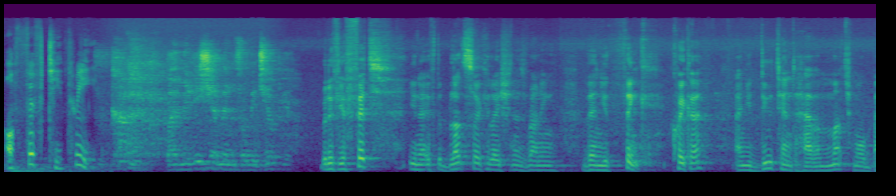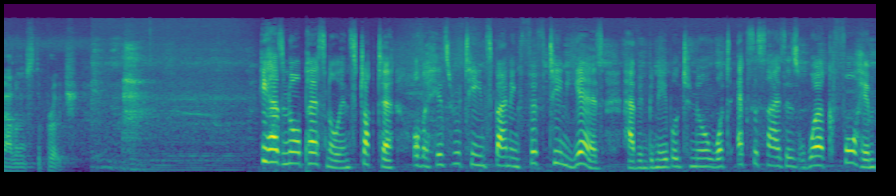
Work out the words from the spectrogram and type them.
of 53. But if you're fit, you know, if the blood circulation is running, then you think quicker and you do tend to have a much more balanced approach. He has no personal instructor over his routine spanning 15 years, having been able to know what exercises work for him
